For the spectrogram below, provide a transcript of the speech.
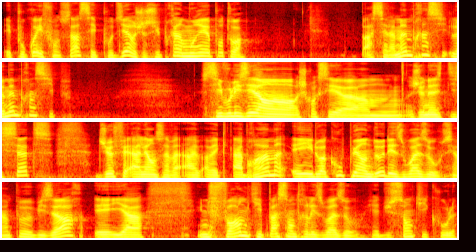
Et pourquoi ils font ça? C'est pour dire je suis prêt à mourir pour toi. Bah, c'est le même principe. Si vous lisez en, je crois que c'est euh, Genèse 17, Dieu fait alliance avec- Abraham et il doit couper en deux des oiseaux. C'est un peu bizarre et il y a une forme qui passe entre les oiseaux. Il y a du sang qui coule.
